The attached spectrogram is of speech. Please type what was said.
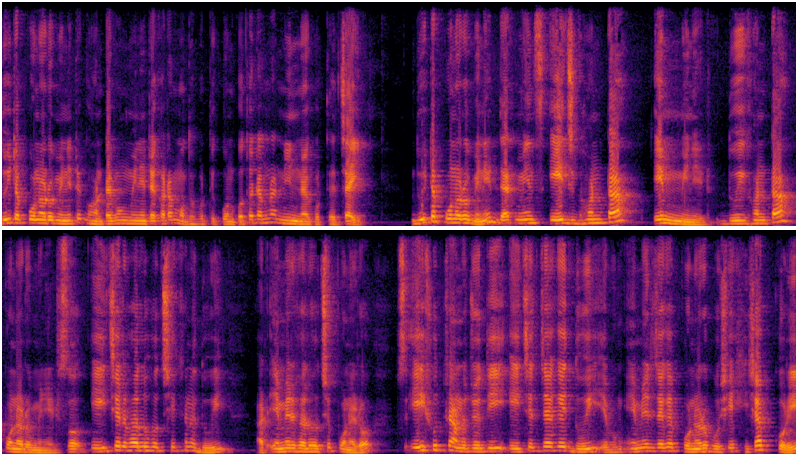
দুইটা পনেরো মিনিটে ঘণ্টা এবং মিনিটে কাটা মধ্যবর্তী কোন কথাটা আমরা নির্ণয় করতে চাই। দুইটা পনেরো মিনিট দ্যাট মিনস এইচ ঘণ্টা এম মিনিট দুই ঘণ্টা পনেরো মিনিট। সো এইচ এর ভ্যালু হচ্ছে এখানে দুই আর এম এর ভ্যালু হচ্ছে পনেরো। So, এই সূত্রে আমরা যদি এইচ এর জায়গায় দুই এবং এম এর জায়গায় পনেরো বসিয়ে হিসাব করি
